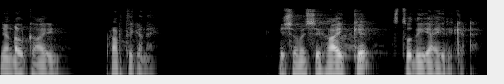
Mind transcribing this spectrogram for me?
ഞങ്ങൾക്കായി പ്രാർത്ഥിക്കണേ. യശുമിശിഹായ്ക്ക് സ്തുതിയായിരിക്കട്ടെ.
